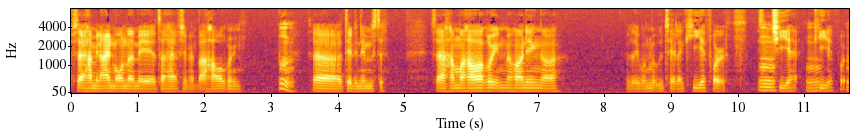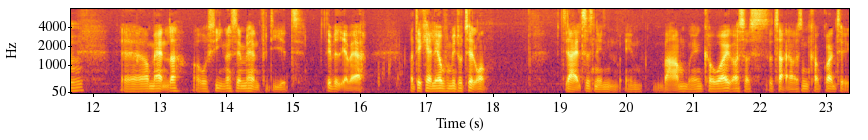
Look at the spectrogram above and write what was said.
så jeg har min egen morgenmad med, og så har jeg simpelthen bare havregryn. Mm. Så det er det nemmeste. Så jeg hammer havregryn med honning og, jeg ved ikke, hvordan man udtaler, kiafrø. Mm. Chia, Mm. kiafrø. Mm. Øh, og mandler og rosiner simpelthen, fordi at, det ved jeg hvad er. Og det kan jeg lave på mit hotelrum. Der er altid sådan en, en varm, en koger, ikke? Og så, så tager jeg også en kop grøn te.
